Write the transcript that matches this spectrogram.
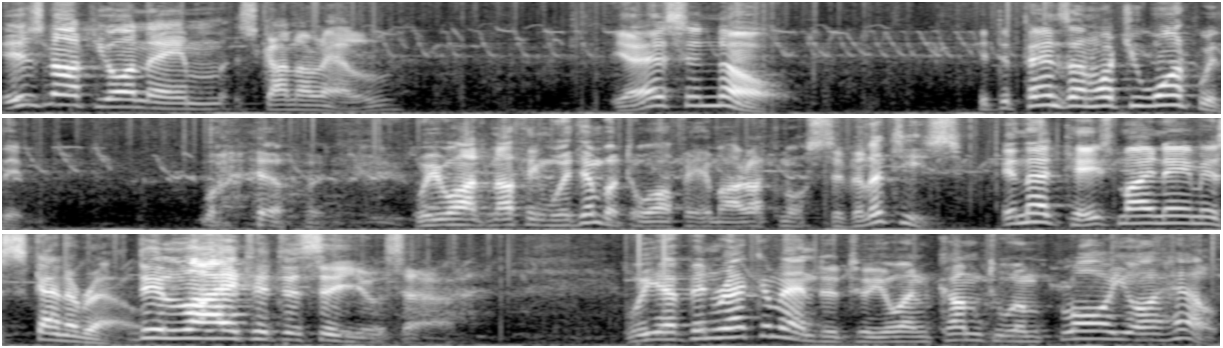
is not your name Sganarelle? Yes and no. It depends on what you want with him. Well, we want nothing with him but to offer him our utmost civilities. In that case, my name is Sganarelle. Delighted to see you, sir. We have been recommended to you and come to implore your help.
